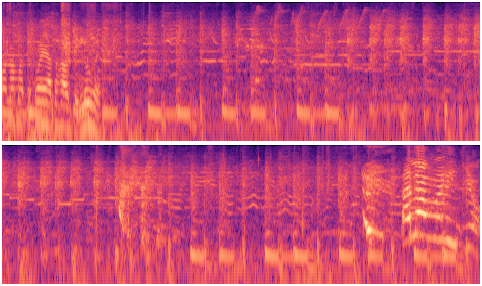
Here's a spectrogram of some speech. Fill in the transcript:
ઓનામાં તો કોઈ આ તો હાવ ઢીલું છે મરી ગયો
